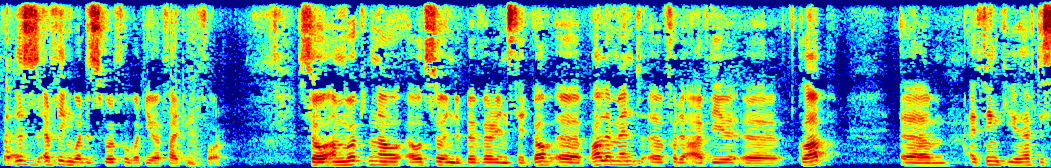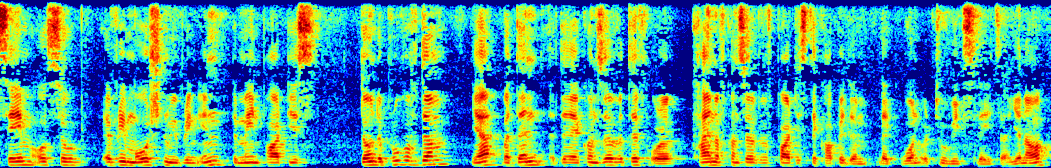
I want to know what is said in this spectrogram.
this is everything what is worth for what you are fighting for. So I'm working now also in the Bavarian State Gov uh, Parliament uh, for the AfD uh, club. Um, I think you have the same also every motion we bring in, the main parties don't approve of them, yeah, but then the conservative or kind of conservative parties, they copy them like one or two weeks later, you know.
